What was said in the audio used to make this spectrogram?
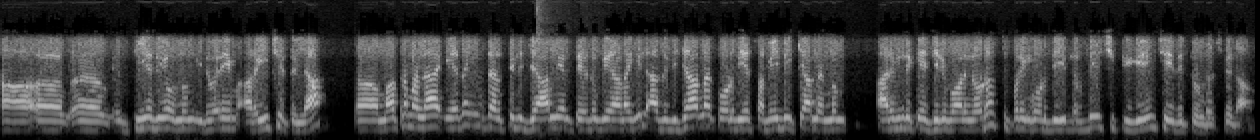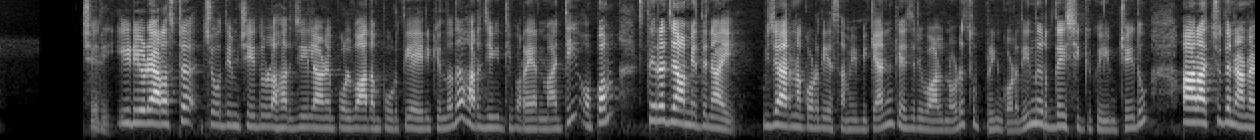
ആ, ഏഹ്, ഏഹ്, തീയതിയോ ഒന്നും ഇതുവരെയും അറിയിച്ചിട്ടില്ല. മാത്രമല്ല ഏതെങ്കിലും തരത്തിൽ ജാമ്യം തേടുകയാണെങ്കിൽ അത് വിചാരണ കോടതിയെ സമീപിക്കാമെന്നും അരവിന്ദ് കെജ്രിവാളിനോട് സുപ്രീം കോടതി നിർദ്ദേശിക്കുകയും ചെയ്തിട്ടുണ്ട് ശ്രീത ശരി. ഇ ഡിയുടെ അറസ്റ്റ് ചോദ്യം ചെയ്തുള്ള ഹർജിയിലാണ് ഇപ്പോൾ വാദം പൂർത്തിയായിരിക്കുന്നത്. ഹർജി വിധി പറയാൻ മാറ്റി. ഒപ്പം സ്ഥിരജാമ്യത്തിനായി വിചാരണ കോടതിയെ സമീപിക്കാൻ കേജ്രിവാളിനോട് സുപ്രീം കോടതി നിർദ്ദേശിക്കുകയും ചെയ്തു. ആർ അച്യുതനാണ്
